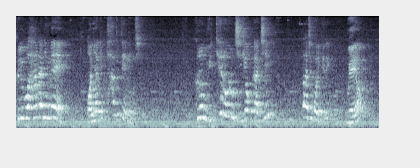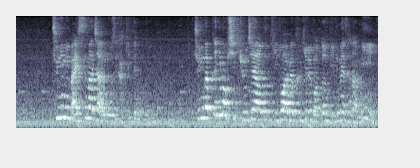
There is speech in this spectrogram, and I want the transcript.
그리고 하나님의 언약이 파기되는 것입니다. 그런 위태로운 지경까지 빠져버리게 된 거예요. 왜요? 주님이 말씀하지 않은 곳에 갔기 때문이에요. 주님과 끊임없이 교제하고 기도하며 그 길을 걷던 믿음의 사람이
